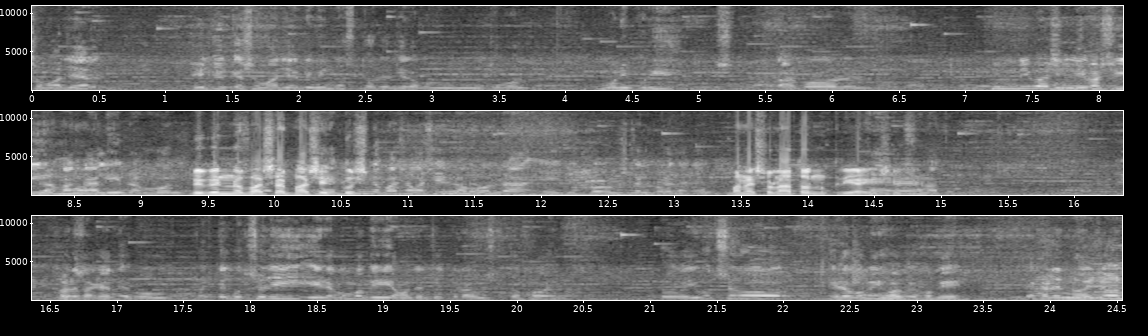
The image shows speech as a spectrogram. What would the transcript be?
সমাজের এই যজ্ঞে সমাজের বিভিন্ন স্তরে যেরকম যেমন মণিপুরি তারপর হিন্দিভাষী হিন্দিভাষী বাঙালি ব্রাহ্মণ। বিভিন্ন ভাষা ভাষিক হ্যাঁ, গোষ্ঠী। বিভিন্ন ভাষাভাষী ব্রাহ্মণরা এই যজ্ঞ অনুষ্ঠান করে থাকেন। মানে সনাতন ক্রিয়া হ্যাঁ, হিসেবে সনাতন। করে থাকেন এবং প্রত্যেক বছরই এরকমভাবেই আমাদের যোগ্যতা অনুষ্ঠিত হয়। তো এই বছরও এরকমই হবে- এখানে নয়জন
